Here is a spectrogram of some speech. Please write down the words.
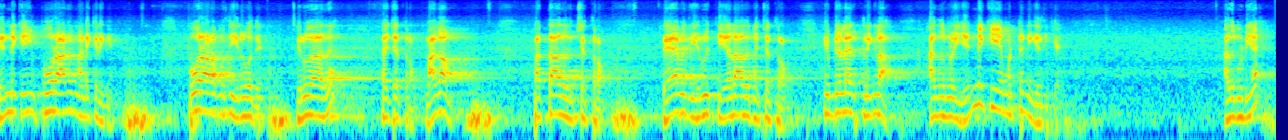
எண்ணிக்கையும் பூராடுன்னு நினைக்கிறீங்க. பூராடம் வந்து இருபது. இருபதாவது நட்சத்திரம். மகம். பத்தாவது நட்சத்திரம். ரேவதி இருபத்தி ஏழாவது நட்சத்திரம். இப்படியெல்லாம் இருக்கு இல்லைங்களா? அதனுடைய எண்ணிக்கையை மட்டும் நீங்கள் எழுதிக்க. அதனுடைய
